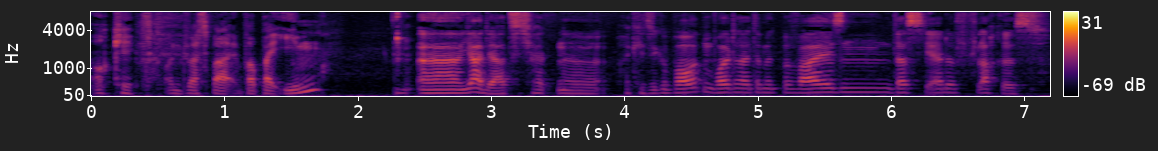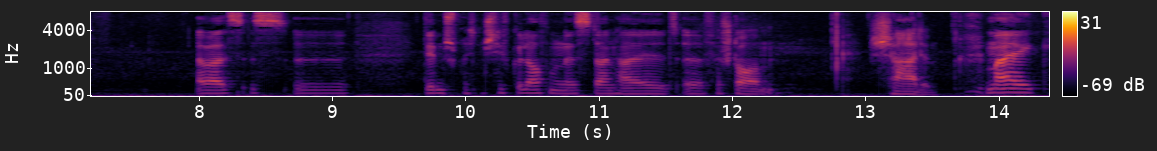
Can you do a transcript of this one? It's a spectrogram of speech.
Okay. Und was war, war bei ihm? Äh, ja, der hat sich halt eine Rakete gebaut und wollte halt damit beweisen, dass die Erde flach ist. Aber es ist äh, dementsprechend schiefgelaufen und ist dann halt äh, verstorben. Schade. Mike.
